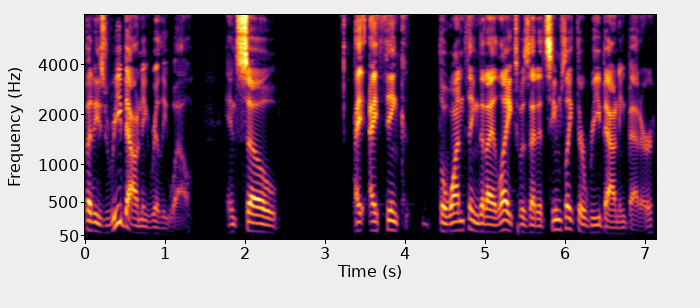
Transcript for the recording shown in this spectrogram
but he's rebounding really well. And so I, I think the one thing that I liked was that it seems like they're rebounding better,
